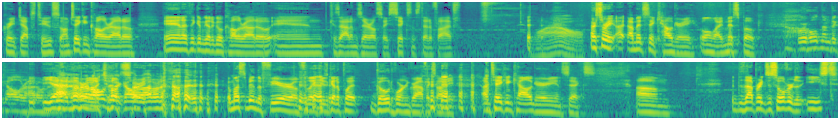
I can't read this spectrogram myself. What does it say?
great depth too. So I'm taking Colorado. And I think I'm going to go Colorado, and because Adam's there, I'll say six instead of five. Wow. Or sorry, I, I meant to say Calgary. Oh, I misspoke. We're holding them to Colorado. now. Yeah, no, We're no, all I to. Colorado now. It must have been the fear of like he's going to put goat horn graphics on me. I'm taking Calgary in six. Um, that brings us over to the East,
